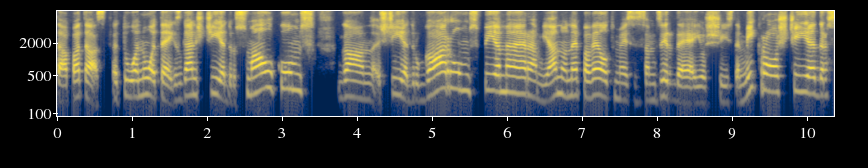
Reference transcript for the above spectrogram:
Tāpat tās to noteiks gan šķiedru smalkums, gan šķiedru garums, piemēram, ja nu nepavelti mēs esam dzirdējuši šīs mikrošķiedras,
